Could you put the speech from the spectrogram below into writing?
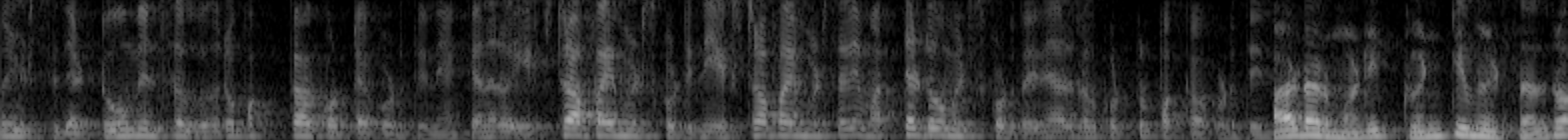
ಮಿನಿಟ್ಸ್ ಇದೆ. ಟೂ ಮಿನಿಟ್ಸಲ್ಲಿ ಬಂದರೂ ಪಕ್ಕಾ ಕೊಟ್ಟೆ ಕೊಡ್ತೀನಿ. ಯಾಕಂದರೆ ಎಕ್ಸ್ಟ್ರಾ ಫೈವ್ ಮಿನಿಟ್ಸ್ ಕೊಟ್ಟೀನಿ ಎಕ್ಸ್ಟ್ರಾ ಫೈವ್ ಮಿನಿಟ್ಸಲ್ಲಿ ಮತ್ತೆ ಟೂ ಮಿನಿಟ್ಸ್ ಕೊಡ್ತೀನಿ ಅದ್ರಲ್ಲಿ ಕೊಟ್ಟರು ಪಕ್ಕಾ ಕೊಡ್ತೀನಿ. ಆರ್ಡರ್ ಮಾಡಿ ಟ್ವೆಂಟಿ ಮಿನಿಟ್ಸ್ ಆದರೂ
